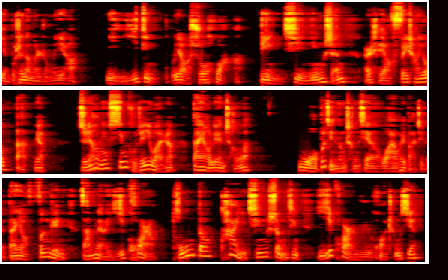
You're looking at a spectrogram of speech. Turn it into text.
也不是那么容易哈。你一定不要说话啊，屏气凝神，而且要非常有胆量。只要您辛苦这一晚上，丹药炼成了。我不仅能成仙啊，我还会把这个丹药分给你，咱们俩一块儿啊，同登太清圣境，一块儿羽化成仙。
